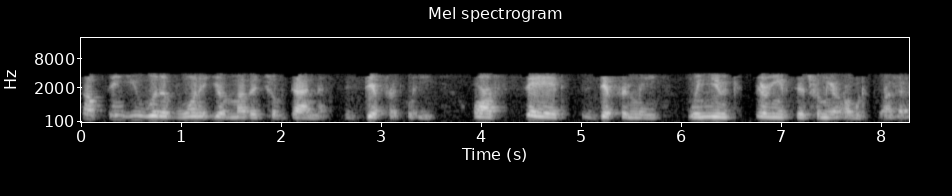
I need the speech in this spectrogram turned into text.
something you would have wanted your mother to have done differently or said differently when you experienced this from your older brother?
